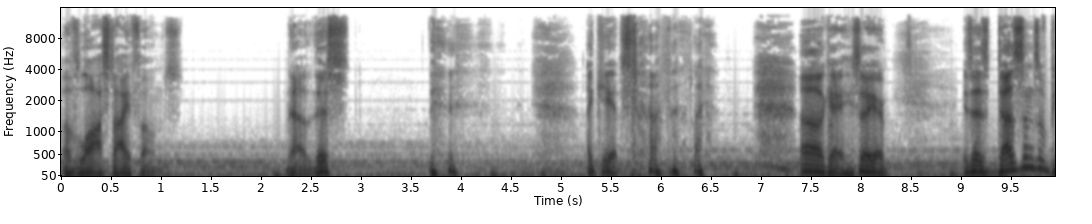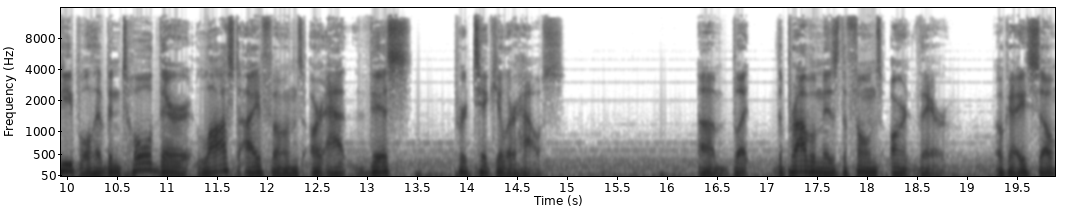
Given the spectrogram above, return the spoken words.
of lost iPhones. Now this I can't stop. okay, so here it says dozens of people have been told their lost iPhones are at this particular house. Um, but the problem is the phones aren't there. Okay, so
